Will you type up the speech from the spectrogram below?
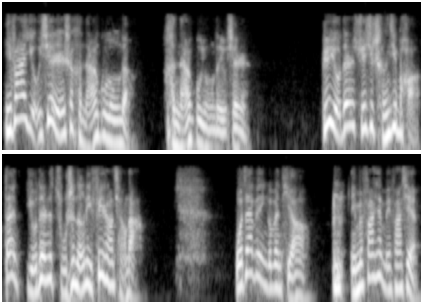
你发现有一些人是很难雇佣的，很难雇佣的，有些人。比如有的人学习成绩不好，但有的人的组织能力非常强大。我再问一个问题啊，你们发现没发现？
